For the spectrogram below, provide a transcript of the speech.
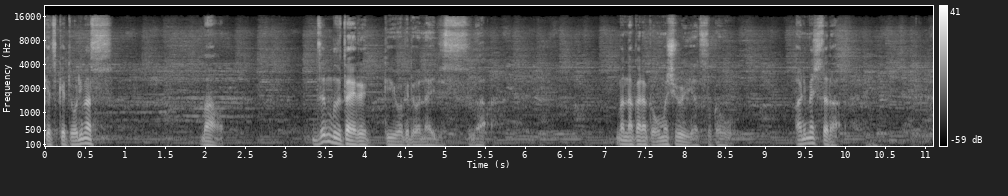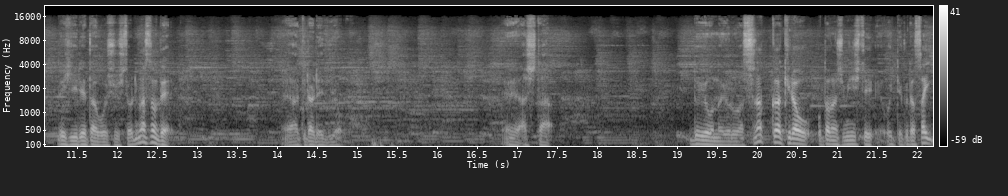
け付けております。まあ全部歌えるっていうわけではないですが、まあ、なかなか面白いやつとかをありましたら是非レターを募集しておりますので「あきらレディオ」えー、明日土曜の夜はスナックアキラをお楽しみにしておいてください。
